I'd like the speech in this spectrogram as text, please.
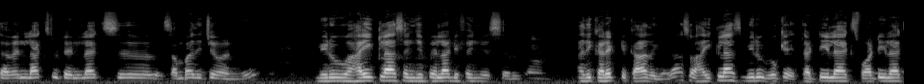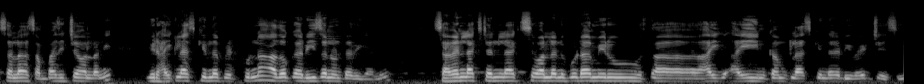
seven lakhs to ten lakhs సంపాదించేవాడిని మీరు హై క్లాస్ అని చెప్పి ఎలా డిఫైన్ చేస్తారు? అది కరెక్ట్ కాదు కదా. సో హై క్లాస్ మీరు okay thirty lakhs forty lakhs అలా సంపాదించే వాళ్ళని మీరు హై క్లాస్ కింద పెట్టుకున్నా అదొక రీజన్ ఉంటుంది కానీ సెవెన్ ల్యాక్స్ టెన్ ల్యాక్స్ వాళ్ళని కూడా మీరు హై హై ఇన్కమ్ క్లాస్ కింద డివైడ్ చేసి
